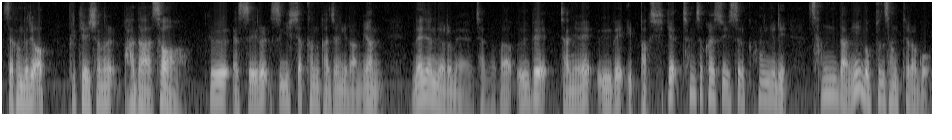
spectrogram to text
secondary application을 받아서 그 에세이를 쓰기 시작한 가정이라면 내년 여름에 자녀가 의대 자녀의 의대 입학식에 참석할 수 있을 확률이 상당히 높은 상태라고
